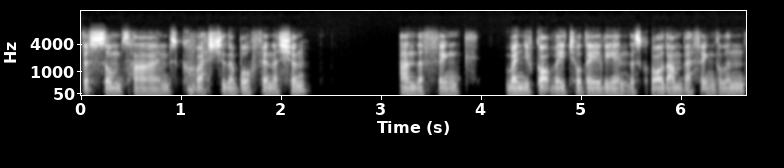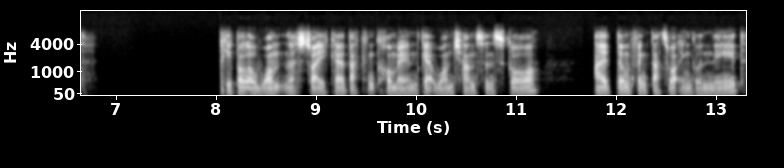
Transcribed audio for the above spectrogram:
the sometimes questionable finishing and I think when you've got Rachel Daly in the squad and Beth England, people are wanting a striker that can come in, get one chance and score. I don't think that's what England need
